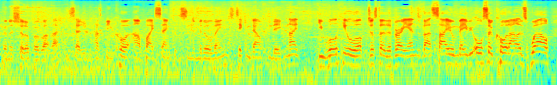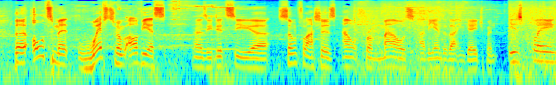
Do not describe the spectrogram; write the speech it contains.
Going to shut up about that. Sedrion has been caught out by Sencux in the middle lane. He's taken down from the Ignite. He will heal up just at the very end of that. Sayo maybe also caught out as well. The ultimate whiffs from Obvious, as he did see uh, some flashes out from Mouse at the end of that engagement. Is playing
